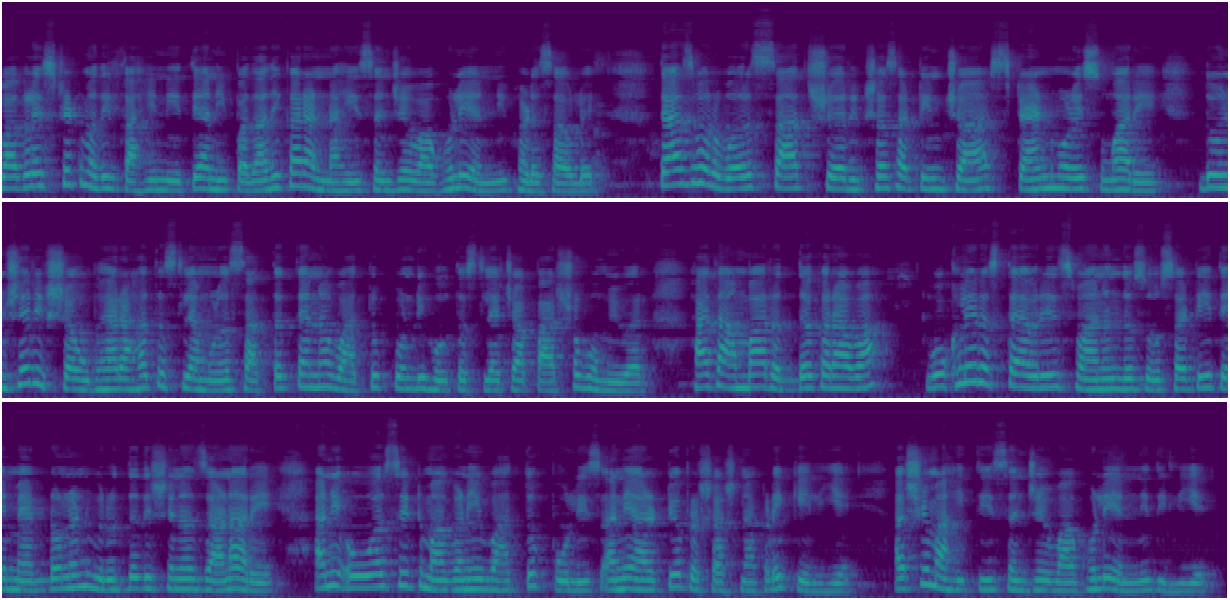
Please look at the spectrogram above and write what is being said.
वागळे स्टेटमधील काही नेते आणि पदाधिकाऱ्यांनाही संजय वाघोले यांनी खडसावले. त्याचबरोबर सात शेअर रिक्षासाठींच्या स्टँडमुळे सुमारे दोनशे रिक्षा उभ्या राहत असल्यामुळं सातत्यानं वाहतूक कोंडी होत असल्याच्या पार्श्वभूमीवर हा थांबा रद्द करावा गोखले रस्त्यावरील स्वानंद सोसायटी ते मॅकडोनल्ड विरुद्ध दिशेनं जाणारे आणि ओव्हरसीट मागणी वाहतूक पोलीस आणि आर टी ओ प्रशासनाकडे केली आहे अशी माहिती संजय वाघोले यांनी दिली आहे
